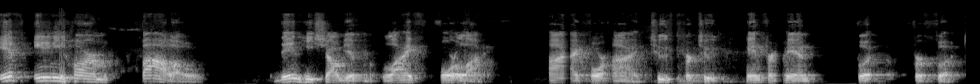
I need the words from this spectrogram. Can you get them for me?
if any harm follow, then he shall give life for life, eye for eye, tooth for tooth, hand for hand, foot for foot,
